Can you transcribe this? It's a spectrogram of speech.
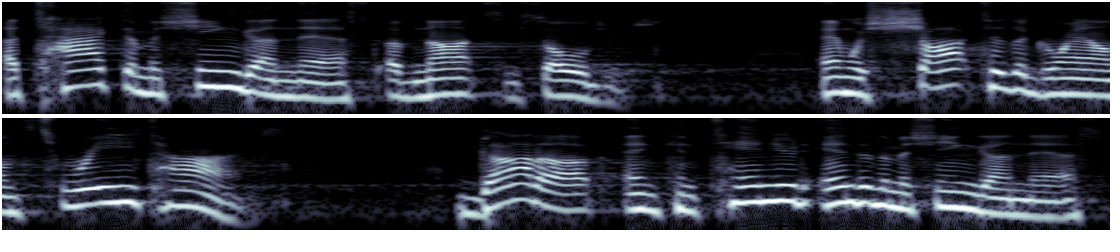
attacked a machine gun nest of Nazi soldiers and was shot to the ground three times, got up and continued into the machine gun nest,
